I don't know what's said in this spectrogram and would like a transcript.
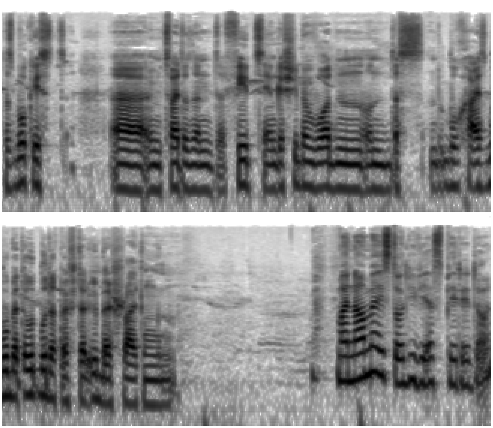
Das Buch ist äh, im 2014 geschrieben worden und das Buch heißt Budapester Überschreitungen. Mein Name ist Olivia Spiridon.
